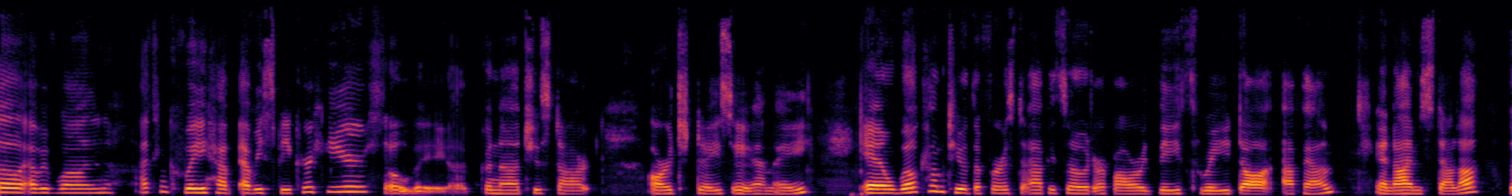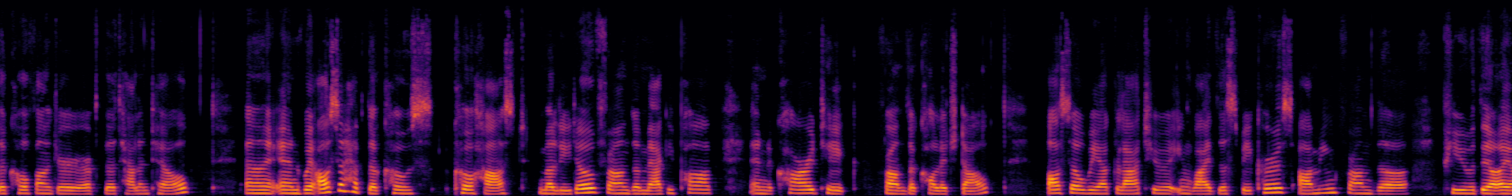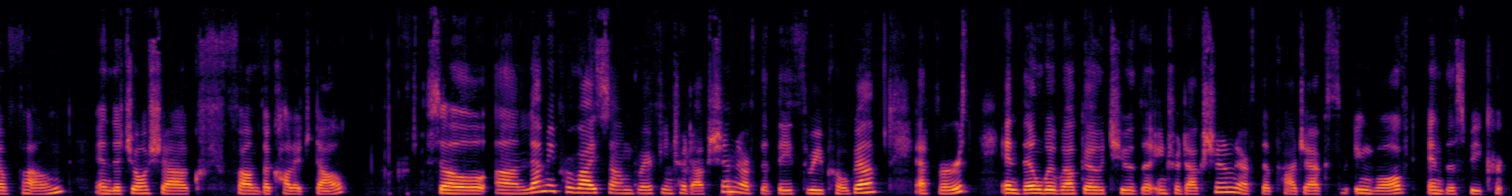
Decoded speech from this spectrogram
Hello, everyone. I think we have every speaker here, so we are gonna to start our today's AMA. And welcome to the first episode of our Z3.fm. And I'm Stella, the co-founder of the Talentale. Uh, and we also have the co co-host Melito from the MagiPop and Kartik from the College DAO. Also, we are glad to invite the speakers, Armin from the Puzzle Fund and the Joshua from the College DAO. So um, let me provide some brief introduction of the Z3 program at first, and then we will go to the introduction of the projects involved and the speaker.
